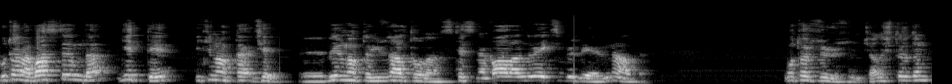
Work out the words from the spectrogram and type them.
Butona bastığımda gitti 2 nokta şey e, 1.106 olan sitesine bağlandı ve eksi bir değerini aldı. Motor sürücüsünü çalıştırdım.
